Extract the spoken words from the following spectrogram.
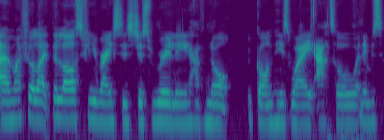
Um, I feel like the last few races just really have not gone his way at all. And it was,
